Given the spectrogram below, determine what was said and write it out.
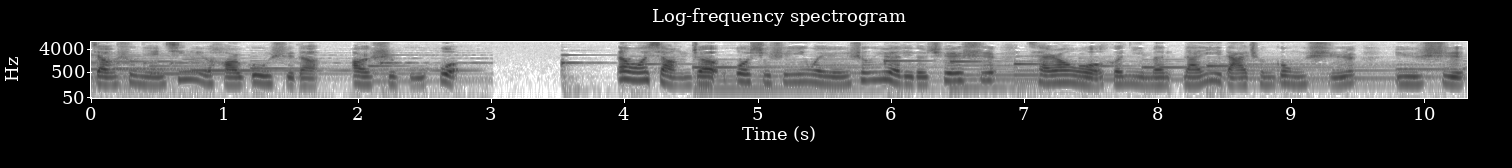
讲述年轻女孩故事的《二十不惑》。但我想着，或许是因为人生阅历的缺失，才让我和你们难以达成共识，于是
